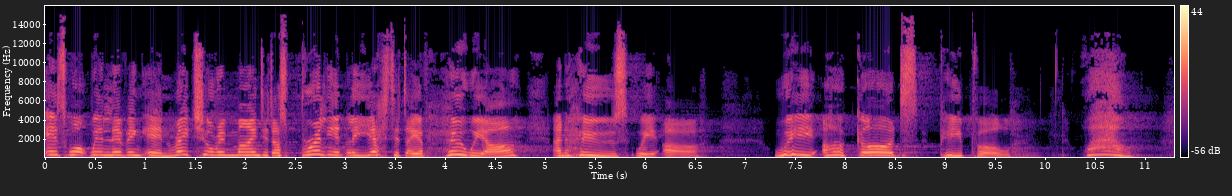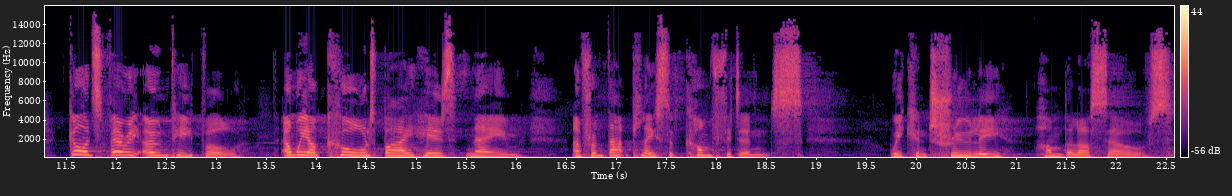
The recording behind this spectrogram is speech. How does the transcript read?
is what we're living in. Rachel reminded us brilliantly yesterday of who we are and whose we are. We are God's people. Wow, God's very own people. And we are called by his name. And from that place of confidence, we can truly humble ourselves.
